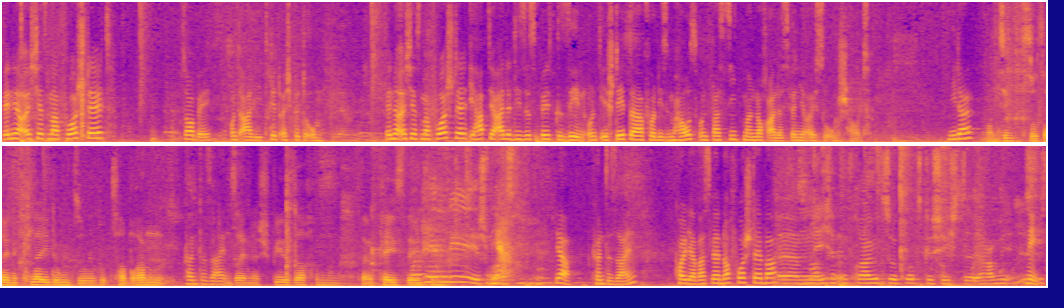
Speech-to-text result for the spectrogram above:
Wenn ihr euch jetzt mal vorstellt, Sorbet und Ali, dreht euch bitte um. Wenn ihr euch jetzt mal vorstellt, ihr habt ja alle dieses Bild gesehen und ihr steht da vor diesem Haus und was sieht man noch alles, wenn ihr euch so umschaut? Nidal? Man sieht so seine Kleidung so zerbrannt. Könnte sein. Und seine Spielsachen, seine Playstation. Handy, Spaß. Ja, könnte sein. Kolja, was wäre noch vorstellbar? Ähm, nee, ich habe eine Frage zur Kurzgeschichte. Haben wir, Nee, es-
